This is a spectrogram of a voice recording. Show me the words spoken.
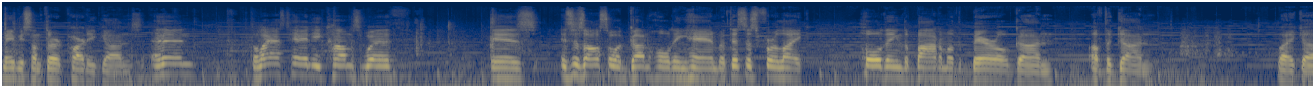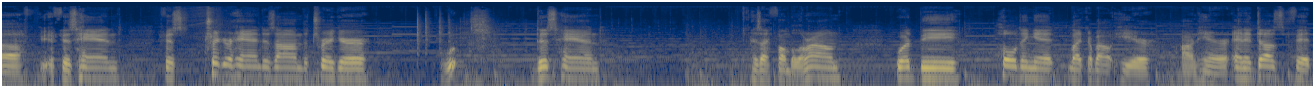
maybe some third-party guns. And then the last hand he comes with is this is also a gun holding hand, but this is for like holding the bottom of the barrel gun of the gun like uh, if his hand, if his trigger hand is on the trigger, whoops, this hand, as I fumble around, would be holding it like about here on here. And it does fit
